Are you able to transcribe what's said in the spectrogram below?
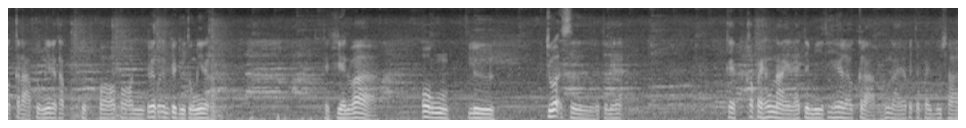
มากราบตรงนี้นะครับจุดขอพรเจ้าแม่กวนอิมจะอยู่ตรงนี้นะครับจะเขียนว่าองค์ลือจั่วสื่อตัวนี้เก็บเข้าไปข้างในนะจะมีที่ให้เรากราบข้างในแล้วก็จะไปบูชา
